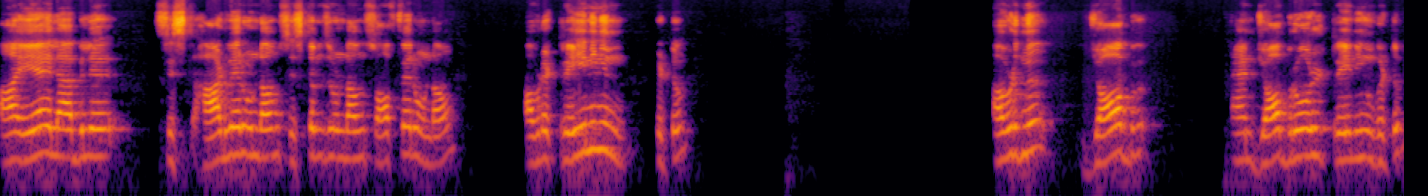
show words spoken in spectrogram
ആ എ ഐ ലാബിൽ സിസ്റ്റ ഹാർഡ്വെയറും ഉണ്ടാവും സിസ്റ്റംസും ഉണ്ടാവും സോഫ്റ്റ്വെയറും ഉണ്ടാവും. അവിടെ ട്രെയിനിങ്ങും കിട്ടും. അവിടുന്ന് ജോബ് ആൻഡ് ജോബ് റോൾ ട്രെയിനിങ്ങും കിട്ടും.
